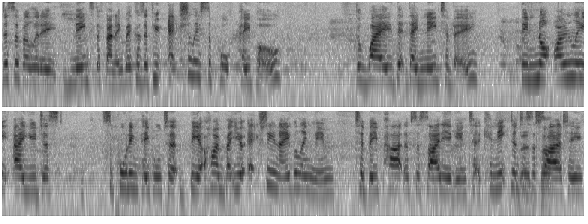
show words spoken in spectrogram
disability needs the funding because if you actually support people the way that they need to be, then not only are you just supporting people to be at home, but you're actually enabling them to be part of society again, to connect into That's it. society,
